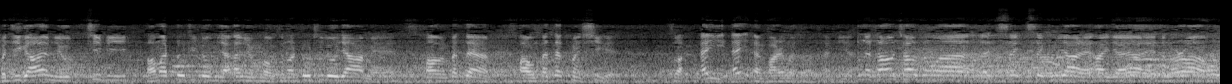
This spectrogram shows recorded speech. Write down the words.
ပကြီးကားတဲ့မျိုးချိပြီးဘာမှတိုးထီလို့မရအဲ့လိုမဟုတ်ကျွန်တော်တိုးထီလို့ရရမယ်ပေါင်ပတ်သက်ပေါင်ပတ်သက်ခွင့်ရှိတယ်ဆိုတော့အဲ့ဒီအဲ့ဒီ environment တော့ခံပြီးရ2006တုန်းကစိတ်စိတ်ကူးရတယ် idea ရတယ်ကျွန်တော်တို့ကဟို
